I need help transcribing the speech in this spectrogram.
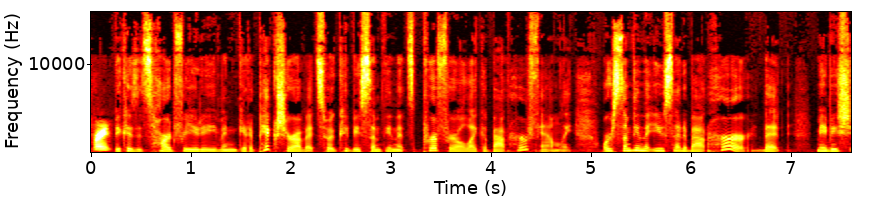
right. Because it's hard for you to even get a picture of it, so it could be something that's peripheral, like about her family, or something that you said about her that maybe sh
